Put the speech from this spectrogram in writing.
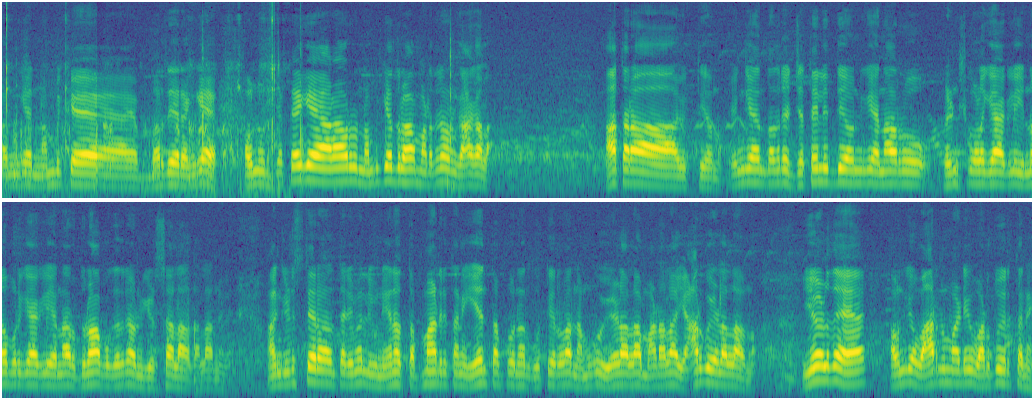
ಅವನಿಗೆ ನಂಬಿಕೆ ಬರದೇ ಇರೋಂಗೆ ಅವನ ಜೊತೆಗೆ ಯಾರು ನಂಬಿಕೆ ದ್ರೋಹ ಮಾಡಿದ್ರೆ ಅವ್ನಿಗೆ ಆಗಲ್ಲ. ಆ ಥರ ವ್ಯಕ್ತಿ ಅವನು. ಹೆಂಗೆ ಅಂತಂದರೆ ಜೊತೆಲಿದ್ದು ಅವನಿಗೆ ಏನಾದ್ರು ಫ್ರೆಂಡ್ಸ್ಗಳಿಗೆ ಆಗಲಿ, ಇನ್ನೊಬ್ರಿಗೆ ಆಗಲಿ ಏನಾದ್ರು ದ್ರೋಹ ಬಗೆದ್ರೆ ಅವ್ನಿಗೆ ಇಡ್ಸಲ್ಲ ಅದಲ್ಲ ನೀವು. ಹಂಗೆ ಇಡಿಸ್ತಾ ಇರೋ ಟೈಮಲ್ಲಿ ಇವ್ನು ಏನೋ ತಪ್ಪು ಮಾಡಿರ್ತಾನೆ, ಏನು ತಪ್ಪು ಅನ್ನೋದು ಗೊತ್ತಿರಲ್ಲ, ನಮಗೂ ಹೇಳಲ್ಲ, ಮಾಡಲ್ಲ, ಯಾರಿಗೂ ಹೇಳಲ್ಲ ಅವನು. ಹೇಳ್ದೆ ಅವನಿಗೆ ವಾರ್ನ್ ಮಾಡಿ ಹೊಡೆದು ಇರ್ತಾನೆ.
